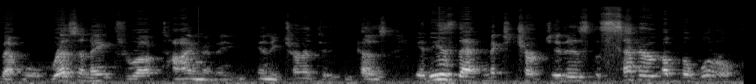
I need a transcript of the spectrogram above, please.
that will resonate throughout time and in eternity because it is that mixed church. It is the center of the world.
